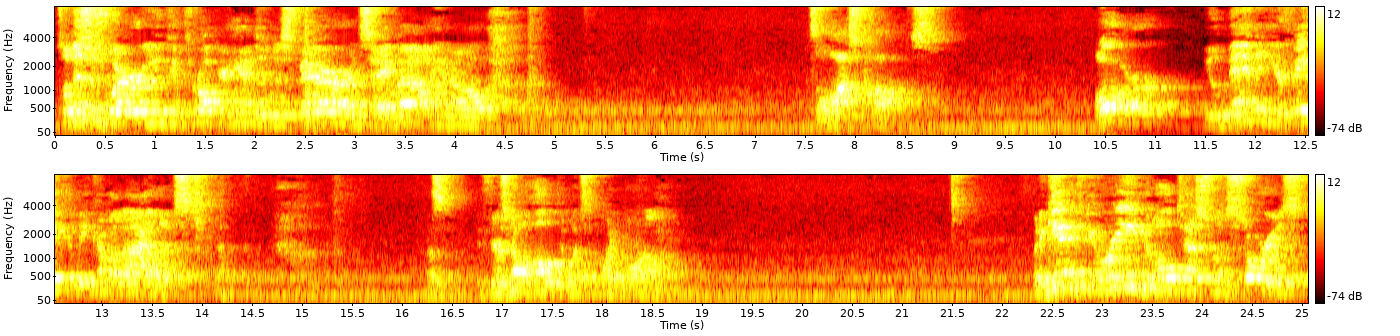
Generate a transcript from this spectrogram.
So this is where you can throw up your hands in despair and say, well, you know, It's a lost cause. Or you abandon your faith and become a nihilist. if there's no hope, then what's the point of going on? But again, if you read Old Testament stories,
